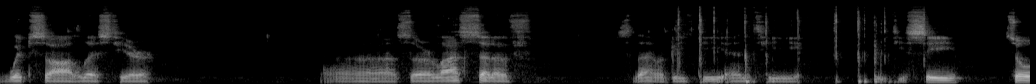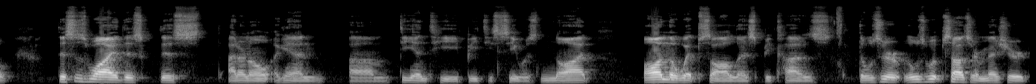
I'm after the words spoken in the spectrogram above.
whipsaw list here. Uh, so our last set of, so that would be DNT BTC. So this is why this, this I don't know, again, um, DNT BTC was not on the whipsaw list because those are those whipsaws are measured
